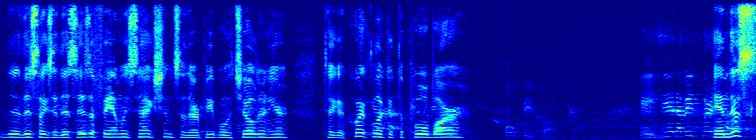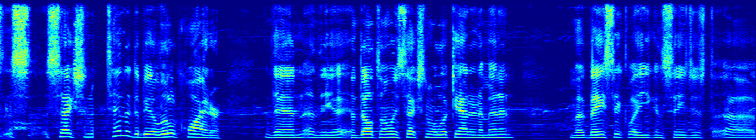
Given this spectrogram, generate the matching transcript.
this, like I said, this is a family section, so there are people with children here. Take a quick look at the pool bar. In this section tended to be a little quieter than the adults only section we'll look at in a minute. But basically you can see just a uh,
